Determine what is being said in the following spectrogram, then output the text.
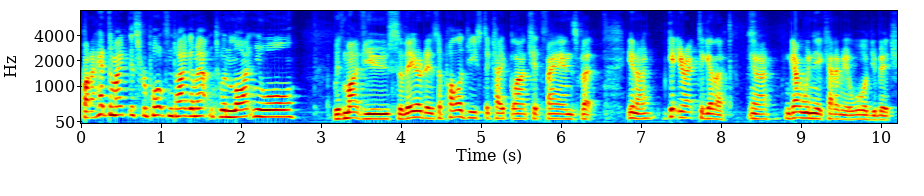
but I had to make this report from Tiger Mountain to enlighten you all with my views. So there it is. Apologies to Cate Blanchett fans, but, you know, get your act together, you know, and go win the Academy Award, you bitch.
